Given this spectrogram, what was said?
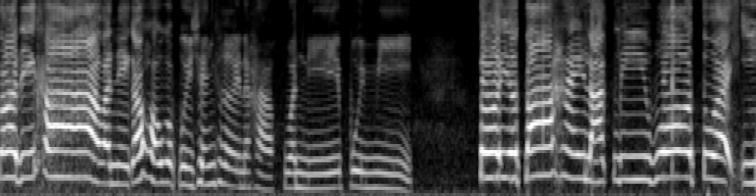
สวัสดีค่ะ วันนี้ก็พบกับปุยเช่นเคยนะคะ วันนี้ปุยมี Toyota h i l u x r e v o ตัว e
